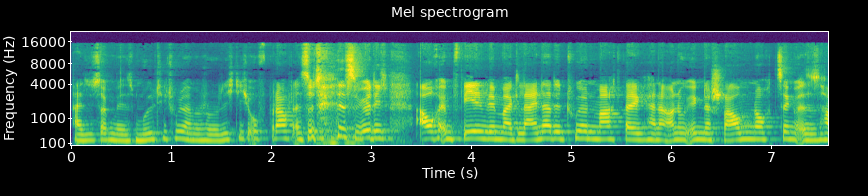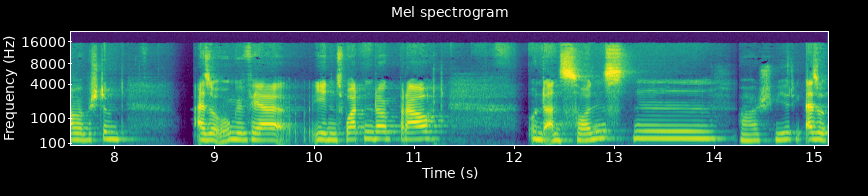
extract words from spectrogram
Also ich sage mir, das Multitool haben wir schon richtig oft braucht. Also das würde ich auch empfehlen, wenn man kleinere Touren macht, weil, keine Ahnung, irgendein Schrauben noch ziehen. Also das haben wir bestimmt, also ungefähr jeden zweiten Tag braucht. Und ansonsten war schwierig. Also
